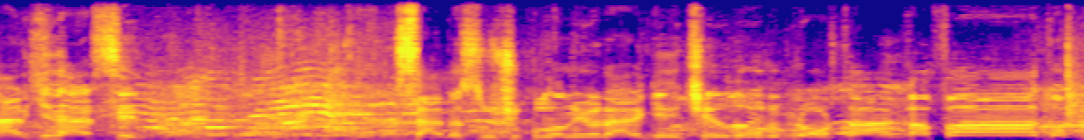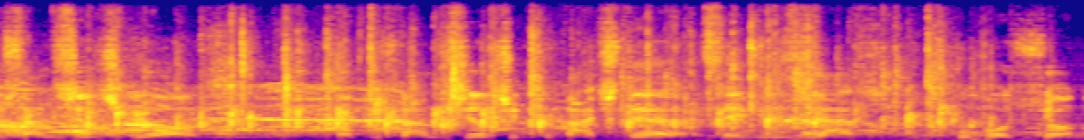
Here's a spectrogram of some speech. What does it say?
Ergin Ersin. Serbest vuruşu kullanıyor Ergin. içeri doğru bir orta kafa. Top dışarı çıkıyor. Üstten dışarı çıktı kaçtı. Sevgili izleyiciler bu pozisyon.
